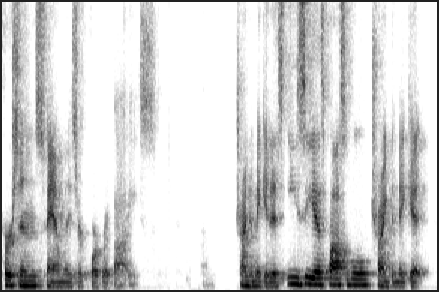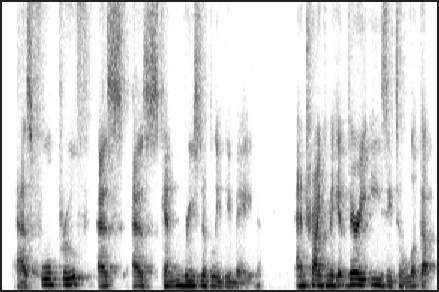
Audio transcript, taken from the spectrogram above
persons, families, or corporate bodies. Trying to make it as easy as possible, trying to make it as foolproof as, as can reasonably be made, and trying to make it very easy to look up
